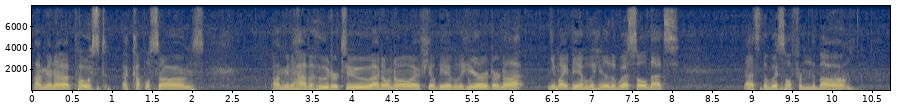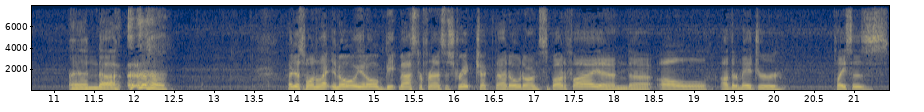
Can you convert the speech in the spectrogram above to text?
I'm gonna post a couple songs. I'm gonna have a hoot or two. I don't know if you'll be able to hear it or not. You might be able to hear the whistle. That's that's the whistle from the bong. And uh, I just want to let you know, you know, Beatmaster Francis Drake. Check that out on Spotify and uh, all other major places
